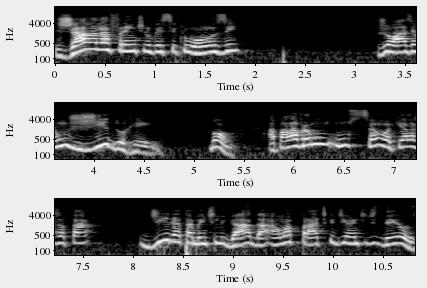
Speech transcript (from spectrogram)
Já lá na frente, no versículo 11, Joás é ungido rei. Bom, a palavra unção aqui ela já está diretamente ligada a uma prática diante de Deus.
